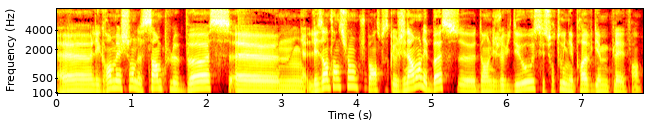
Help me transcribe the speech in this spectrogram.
euh, les grands méchants de simples boss, euh, les intentions, je pense, parce que généralement les boss euh, dans les jeux vidéo, c'est surtout une épreuve gameplay, enfin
